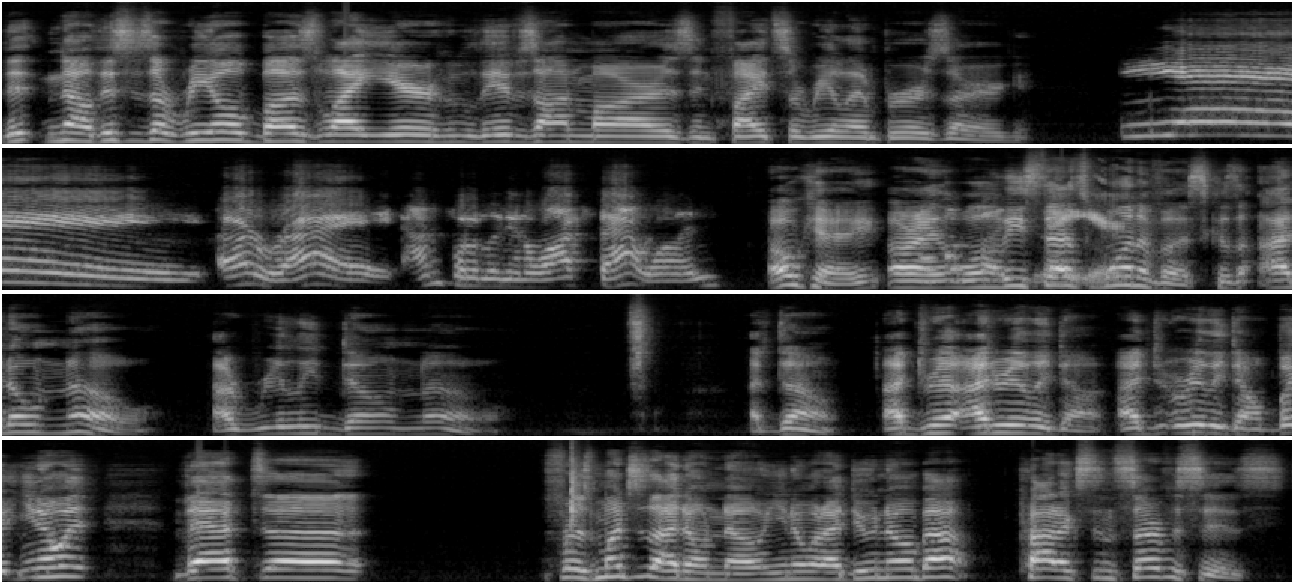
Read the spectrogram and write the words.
This, no, this is a real Buzz Lightyear who lives on Mars and fights a real Emperor Zurg. Yay! All right, I'm totally gonna watch that one. Okay, all right. Well, at least that's one of us because I don't know. I really don't know. I don't. I re- I really don't. I d- really don't. But you know what? That uh, for as much as I don't know, you know what I do know about products and services.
